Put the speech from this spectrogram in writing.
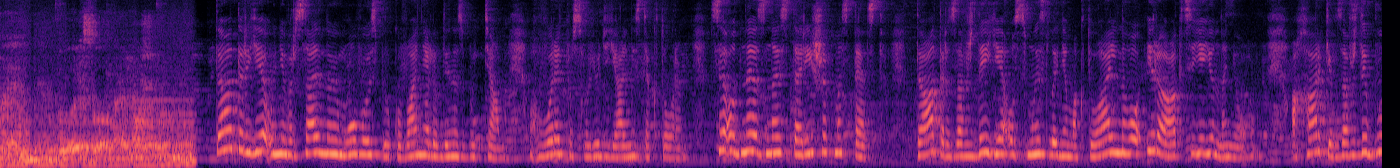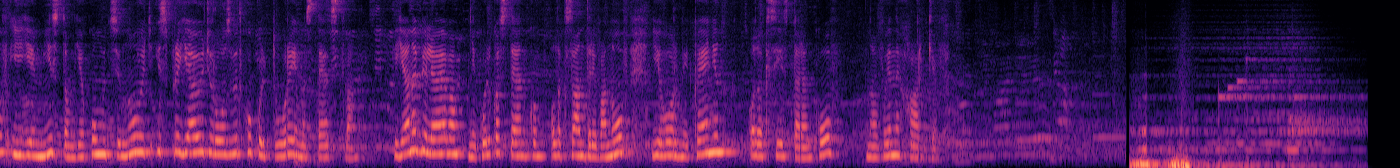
Ми обов'язково переможемо. Театр є універсальною мовою спілкування людини з буттям, говорять про свою діяльність актори. Це одне з найстаріших мистецтв. Театр завжди є осмисленням актуального і реакцією на нього. А Харків завжди був і є містом, якому цінують і сприяють розвитку культури і мистецтва. Яна Біляєва, Ніколь Костенко, Олександр Іванов, Єгор Мікенін, Олексій Старенков. Новини Харків.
